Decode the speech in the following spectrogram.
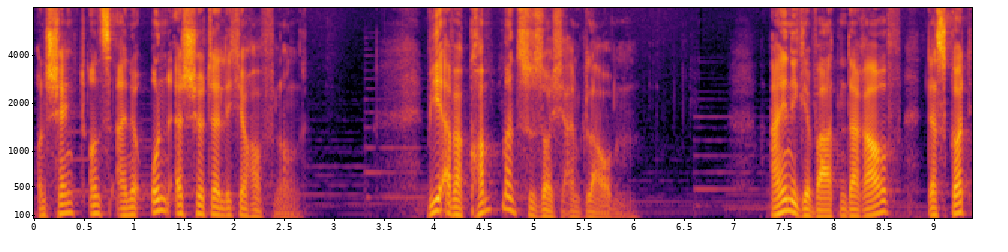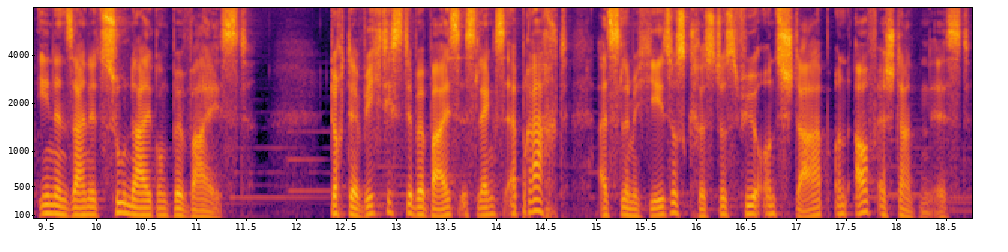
und schenkt uns eine unerschütterliche Hoffnung. Wie aber kommt man zu solch einem Glauben? Einige warten darauf, dass Gott ihnen seine Zuneigung beweist. Doch der wichtigste Beweis ist längst erbracht, als nämlich Jesus Christus für uns starb und auferstanden ist.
